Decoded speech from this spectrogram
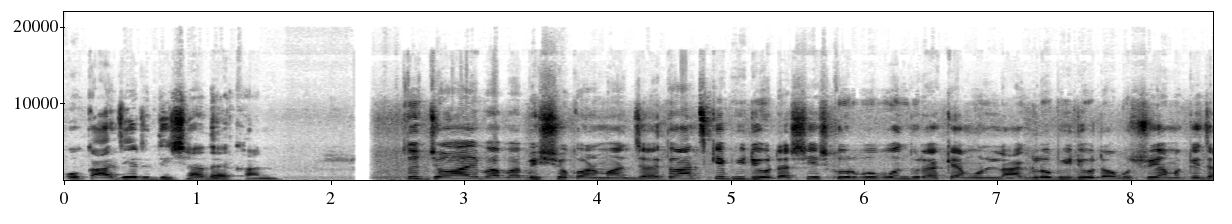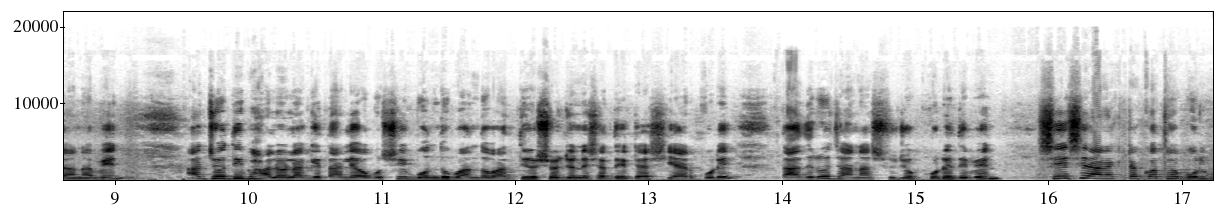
ও কাজের দিশা দেখান। তো জয় বাবা বিশ্বকর্মার জয়। তো আজকে ভিডিওটা শেষ করব। বন্ধুরা, কেমন লাগল ভিডিওটা অবশ্যই আমাকে জানাবেন। আর যদি ভালো লাগে, তাহলে অবশ্যই বন্ধু বান্ধব আত্মীয় স্বজনের সাথে এটা শেয়ার করে তাদেরও জানার সুযোগ করে দেবেন। শেষে আর একটা কথা বলব,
